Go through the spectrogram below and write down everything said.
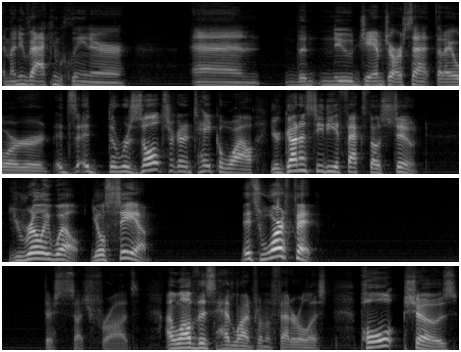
and my new vacuum cleaner, and the new jam jar set that I ordered. It's it, the results are going to take a while. You're going to see the effects though soon. You really will. You'll see them. It's worth it. They're such frauds. I love this headline from the Federalist. Poll shows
